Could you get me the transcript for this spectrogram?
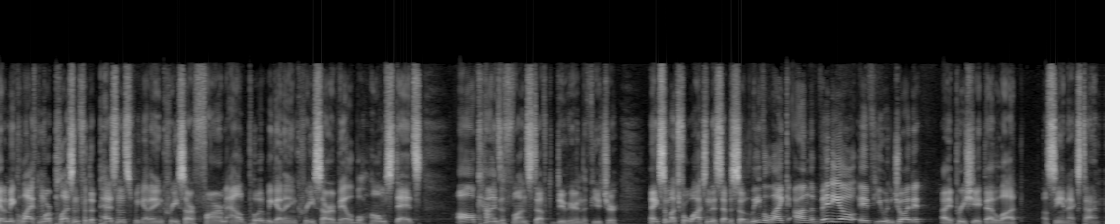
Gotta make life more pleasant for the peasants. We gotta increase our farm output. We gotta increase our available homesteads. All kinds of fun stuff to do here in the future. Thanks so much for watching this episode. Leave a like on the video if you enjoyed it. I appreciate that a lot. I'll see you next time.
